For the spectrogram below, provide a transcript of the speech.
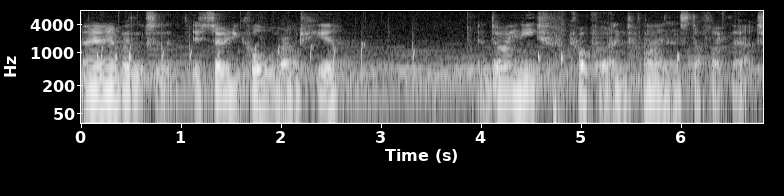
And by the looks of it, it's only coal around here. And I need copper and iron and stuff like that.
